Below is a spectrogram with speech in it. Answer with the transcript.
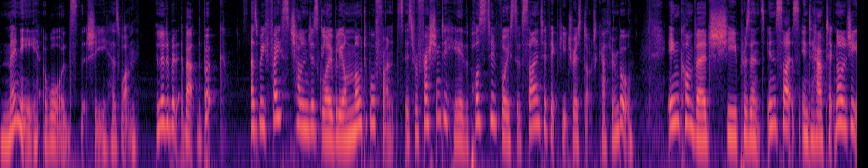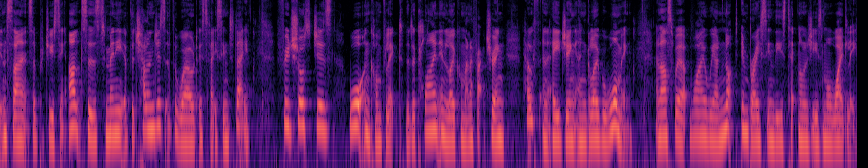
many awards that she has won. A little bit about the book. As we face challenges globally on multiple fronts, it's refreshing to hear the positive voice of scientific futurist Dr. Catherine Ball. In Converge, she presents insights into how technology and science are producing answers to many of the challenges of the world is facing today food shortages, war and conflict, the decline in local manufacturing, health and aging, and global warming, and asks why we are not embracing these technologies more widely.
